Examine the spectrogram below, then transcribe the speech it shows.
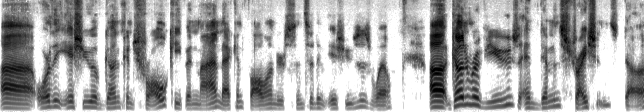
uh, or the issue of gun control. Keep in mind that can fall under sensitive issues as well. Uh, gun reviews and demonstrations, duh.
